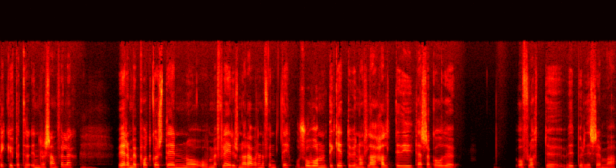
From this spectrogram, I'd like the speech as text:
byggja upp þetta innra samfélag vera með podcastinn og, og með fleiri svona rafræna fundi og svo vonandi getum við náttúrulega haldið í þessa góðu og flottu viðburði sem að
